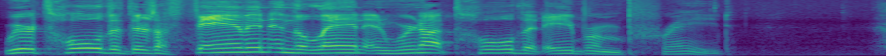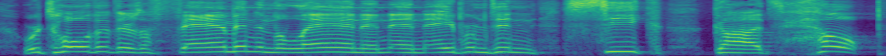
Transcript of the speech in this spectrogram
We are told that there's a famine in the land, and we're not told that Abram prayed. We're told that there's a famine in the land, and, and Abram didn't seek God's help.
